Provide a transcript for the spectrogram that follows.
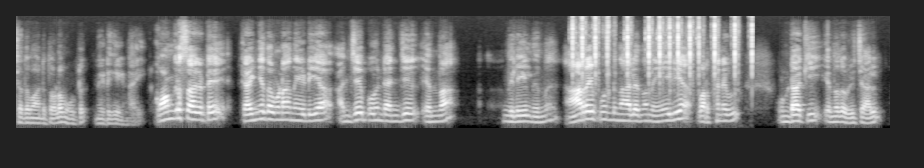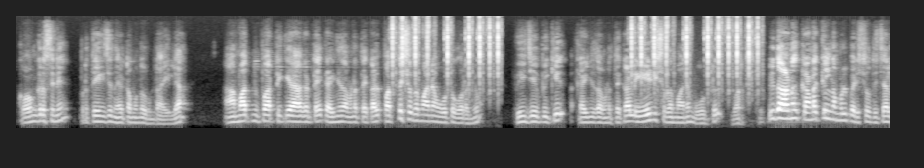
ശതമാനത്തോളം വോട്ട് നേടുകയുണ്ടായി. കോൺഗ്രസ് ആകട്ടെ കഴിഞ്ഞ തവണ നേടിയ അഞ്ച് പോയിന്റ് അഞ്ച് എന്ന നിലയിൽ നിന്ന് ആറ് പോയിന്റ് നാല് എന്ന നേരിയ വർധനവ് ഉണ്ടാക്കി എന്നതൊഴിച്ചാൽ കോൺഗ്രസിന് പ്രത്യേകിച്ച് നേട്ടമൊന്നും ഉണ്ടായില്ല. ആം ആദ്മി പാർട്ടിക്ക് ആകട്ടെ കഴിഞ്ഞ തവണത്തേക്കാൾ പത്ത് ശതമാനം വോട്ട് കുറഞ്ഞു. ബി ജെ പിക്ക് കഴിഞ്ഞ തവണത്തേക്കാൾ ഏഴ് ശതമാനം വോട്ട് വർദ്ധിച്ചു. ഇതാണ് കണക്കിൽ നമ്മൾ പരിശോധിച്ചാൽ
